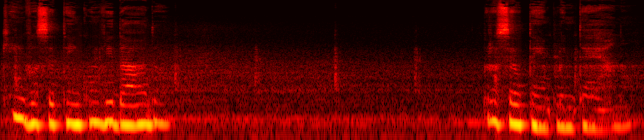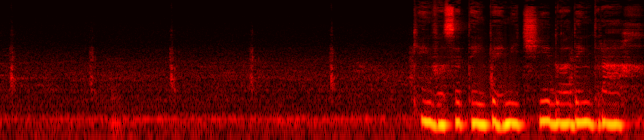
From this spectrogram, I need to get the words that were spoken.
quem você tem convidado para o seu templo interno. Quem você tem permitido adentrar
